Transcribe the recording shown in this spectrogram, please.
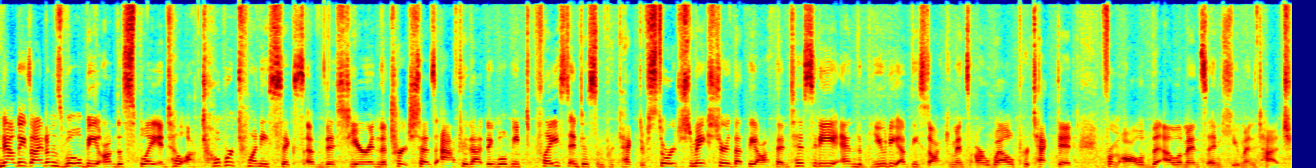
Now, these items will be on display until October 26th of this year, and the church says after that they will be placed into some protective storage to make sure that the authenticity and the beauty of these documents are well protected from all of the elements and human touch.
